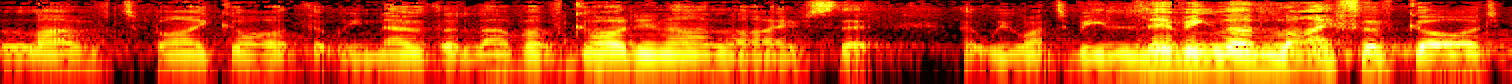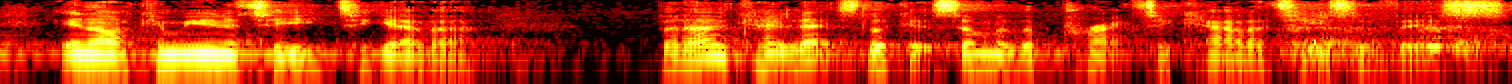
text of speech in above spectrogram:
loved by God, that we know the love of God in our lives, that, that we want to be living the life of God in our community together. But okay, let's look at some of the practicalities of this.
